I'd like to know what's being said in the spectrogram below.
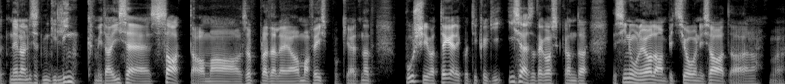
et neil on lihtsalt mingi link, mida ise saata oma sõpradele ja oma Facebooki et nad push ivad tegelikult ikkagi ise seda keskkonda ja sinul ei ole ambitsiooni saada noh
